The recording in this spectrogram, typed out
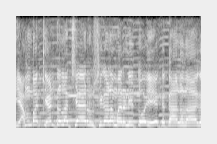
ಎಂಬತ್ತೆಂಟು ಲಕ್ಷ ಋಷಿಗಳ ಮರಣಿತೋ ಏಕಕಾಲದಾಗ.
